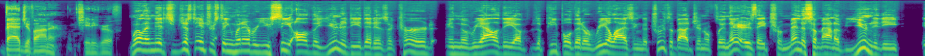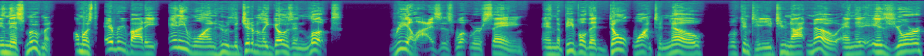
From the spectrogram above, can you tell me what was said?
badge of honor, Shady Grove. Well, and it's just interesting whenever you see all the unity that has occurred in the reality of the people that are realizing the truth about General Flynn. There is a tremendous amount of unity in this movement. Almost everybody, anyone who legitimately goes and looks, realizes what we're saying. And the people that don't want to know will continue to not know. And it is your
